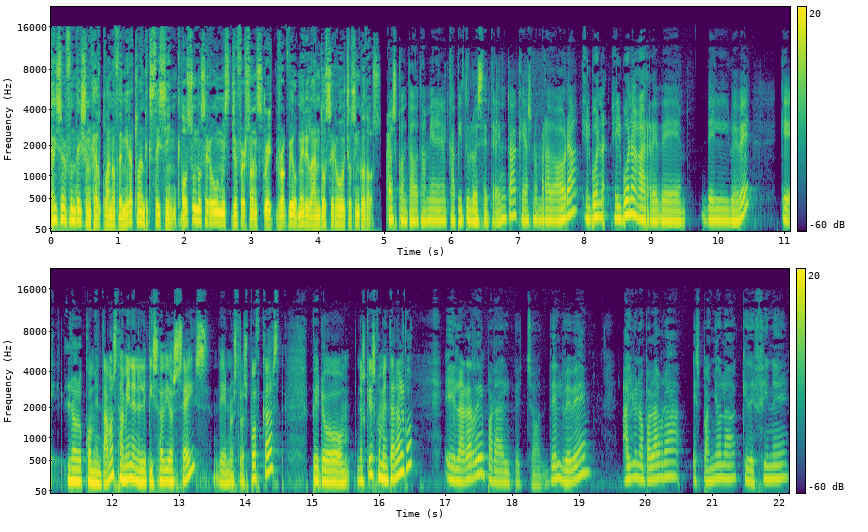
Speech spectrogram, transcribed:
Kaiser Foundation Health Plan of the Mid-Atlantic Stay Inc., 2101 East Jefferson Street, Rockville, Maryland 20852. Lo has contado también en el capítulo S30 que has nombrado ahora, el buen, el buen agarre de, del bebé, que lo comentamos también en el episodio 6 de nuestros podcasts, pero ¿nos quieres comentar algo? El agarre para el pecho del bebé, hay una palabra española que define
